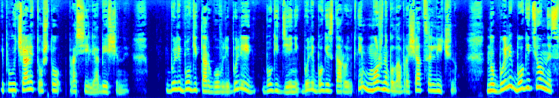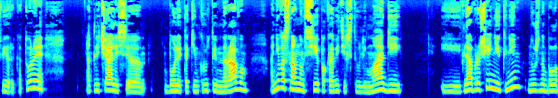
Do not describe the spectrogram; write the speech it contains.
и получали то, что просили, обещанные. Были боги торговли, были боги денег, были боги здоровья. К ним можно было обращаться лично. Но были боги темной сферы, которые отличались э, более таким крутым нравом. Они в основном все покровительствовали магии, и для обращения к ним нужно было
